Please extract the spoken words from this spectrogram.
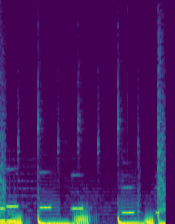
you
